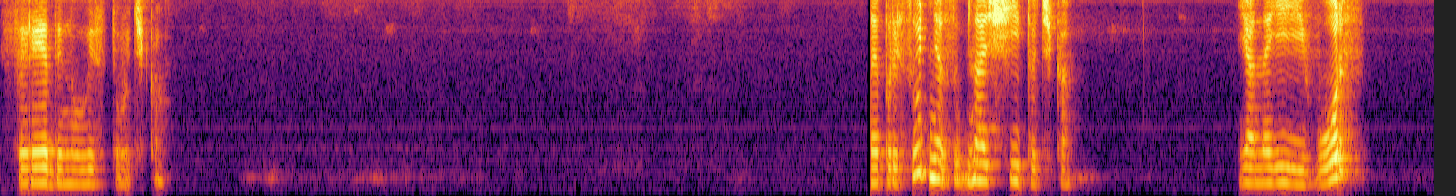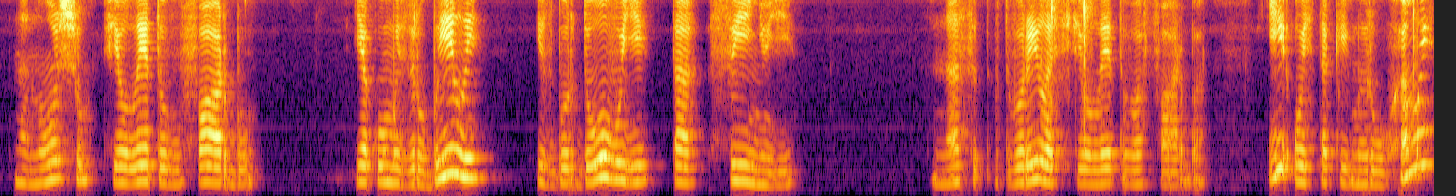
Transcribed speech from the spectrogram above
середину листочка. Присутня зубна щіточка. Я на її ворс наношу фіолетову фарбу, яку ми зробили із бордової та синьої. У нас утворилась фіолетова фарба. І ось такими рухами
